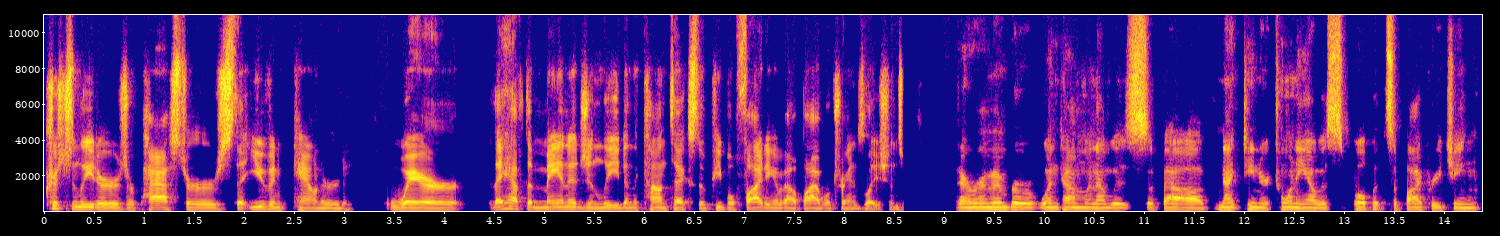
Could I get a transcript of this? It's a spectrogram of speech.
Christian leaders or pastors that you've encountered where they have to manage and lead in the context of people fighting about Bible translations? I remember one time when I was about 19 or 20, I was pulpit supply preaching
